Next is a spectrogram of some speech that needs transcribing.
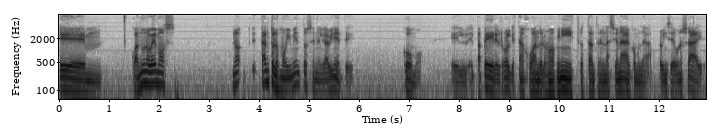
Eh, cuando uno vemos no, tanto los movimientos en el gabinete como el, papel, el rol que están jugando los nuevos ministros, tanto en el Nacional como en la provincia de Buenos Aires,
